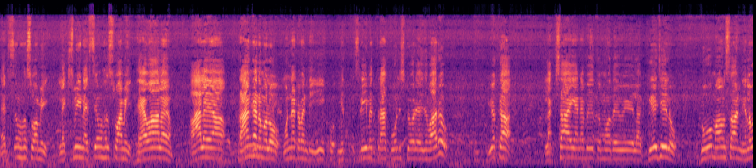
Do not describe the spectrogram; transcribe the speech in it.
నరసింహస్వామి లక్ష్మీ నరసింహస్వామి దేవాలయం ఆలయ ప్రాంగణములో ఉన్నటువంటి ఈ శ్రీమిత్ర కోల్డ్ స్టోరేజ్ వారు ఈ యొక్క లక్షా ఎనభై తొమ్మిది వేల కేజీలు గోమాంసాన్ని నిల్వ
